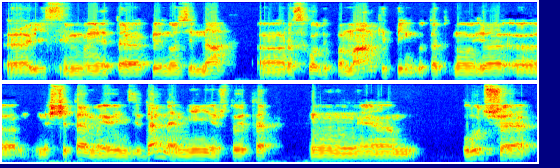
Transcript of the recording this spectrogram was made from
э, если мы это переносим на э, расходы по маркетингу, так, ну, я э, считаю, мое индивидуальное мнение, что это э, лучшее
